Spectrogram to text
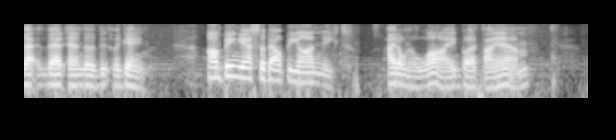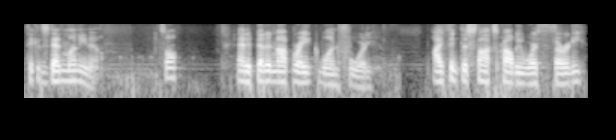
that, that end of the, the game. I'm being asked about Beyond Meat. I don't know why, but I am. I think it's dead money now. That's all. And it better not break 140. I think the stock's probably worth 30.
